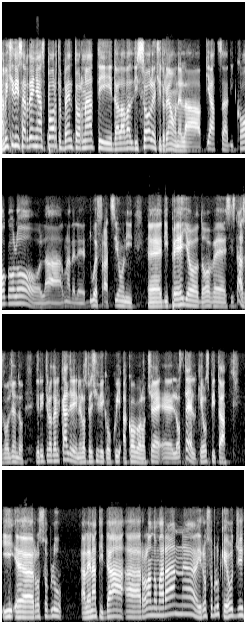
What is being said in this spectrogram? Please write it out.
Amici di Sardegna Sport, bentornati dalla Val di Sole. Ci troviamo nella piazza di Cogolo, la, una delle due frazioni eh, di Peio dove si sta svolgendo il ritiro del Cagliari. Nello specifico, qui a Cogolo c'è eh, l'hotel che ospita i eh, rossoblù allenati da uh, Rolando Maran, i rossoblù che oggi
